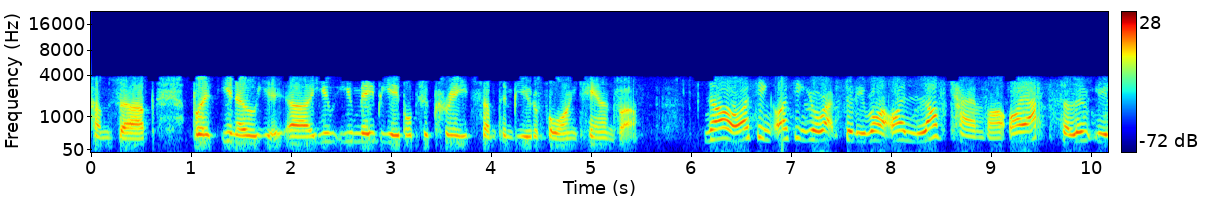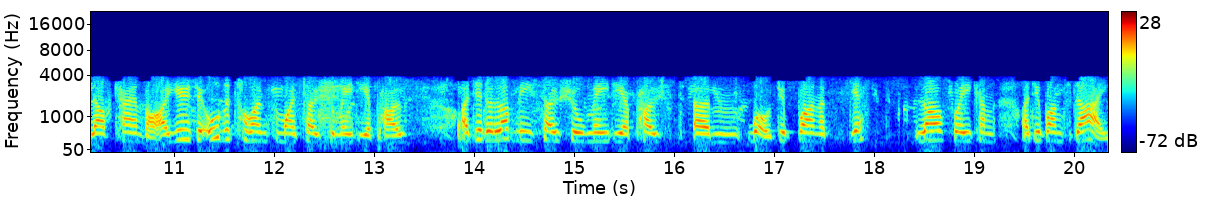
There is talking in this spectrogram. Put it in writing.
comes up, but you know, you, uh, you you may be able to create something beautiful on Canva. No, I think I think you're absolutely right. I love Canva. I absolutely love Canva. I use it all the time for my social media posts. I did a lovely social media post. Um, well, did one yes last week, and I did one today.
